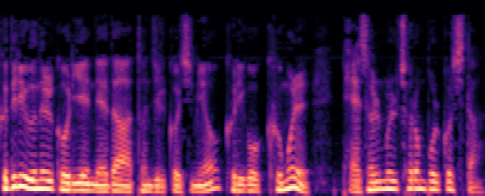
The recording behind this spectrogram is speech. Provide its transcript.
그들이 은을 거리에 내다 던질 것이며 그리고 금을 배설물처럼 볼 것이다.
